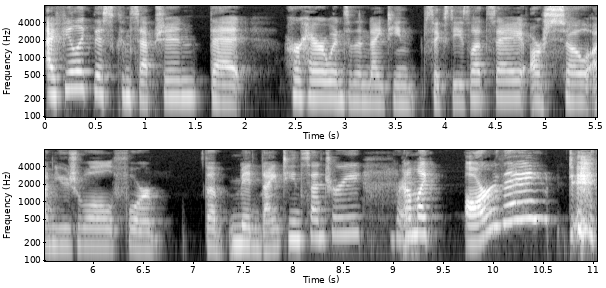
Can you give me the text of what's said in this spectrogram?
I feel like this conception that her heroines in the 1960s, let's say, are so unusual for the mid 19th century. Right. I'm like, are they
